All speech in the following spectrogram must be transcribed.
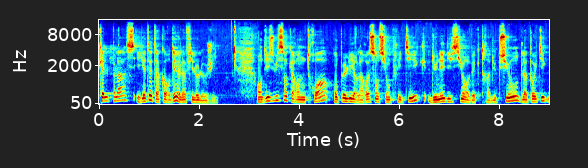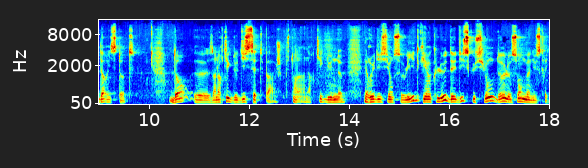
quelle place y était accordée à la philologie? En 1843, on peut lire la recension critique d'une édition avec traduction de la poétique d'Aristote dans euh, un article de 17 pages. C'est un article d'une érudition solide qui inclut des discussions de leçons de manuscrits.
